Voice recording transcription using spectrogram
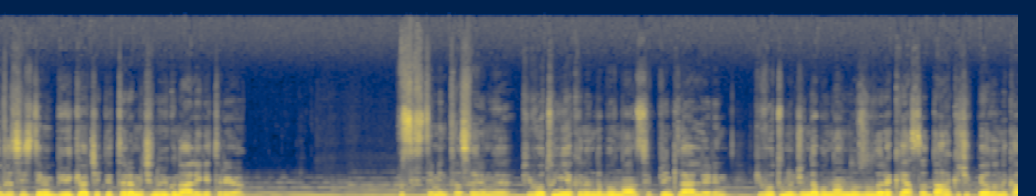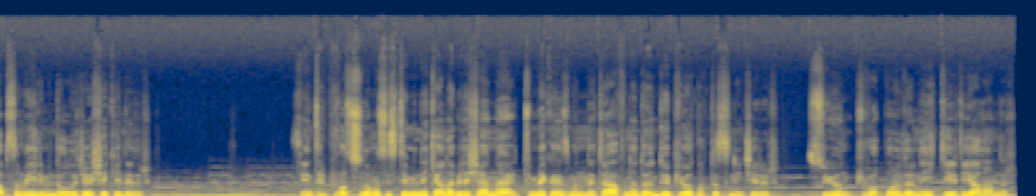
Bu da sistemi büyük ölçekli tarım için uygun hale getiriyor. Bu sistemin tasarımı, pivotun yakınında bulunan sprinklerlerin, pivotun ucunda bulunan nozullara kıyasla daha küçük bir alanı kapsama eğiliminde olacağı şekildedir. Center pivot sulama sistemindeki ana bileşenler tüm mekanizmanın etrafına döndüğü pivot noktasını içerir. Suyun pivot borularına ilk girdiği alandır.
